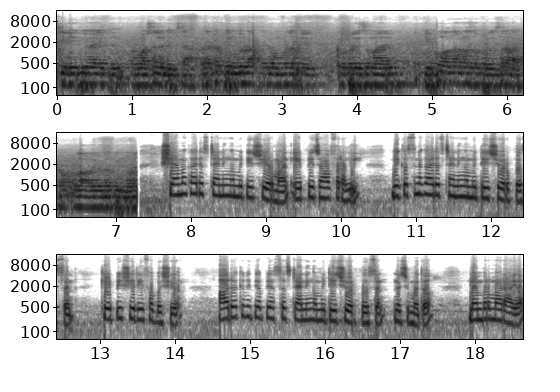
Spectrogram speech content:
സി ഡി പി ആയിട്ട് പ്രൊമോഷൻ ലഭിച്ച അവരൊക്കെ പിന്തുണ അതിന് മുമ്പുള്ള സൂപ്പർവൈസർമാരും ഇപ്പോൾ വന്ന നമ്മുടെ സൂപ്പർവൈസർ അടക്കം ഉള്ള ആളുകളുടെ പിന്തുണ. ക്ഷേമകാര്യ standing committee chairman A P Jafar Ali വികസനകാര്യ standing committee chairperson K P Sherifa Basheer ആരോഗ്യ വിദ്യാഭ്യാസ സ്റ്റാൻഡിംഗ് കമ്മിറ്റി ചെയർപേഴ്സൺ നജുമത് മെമ്പർമാരായ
